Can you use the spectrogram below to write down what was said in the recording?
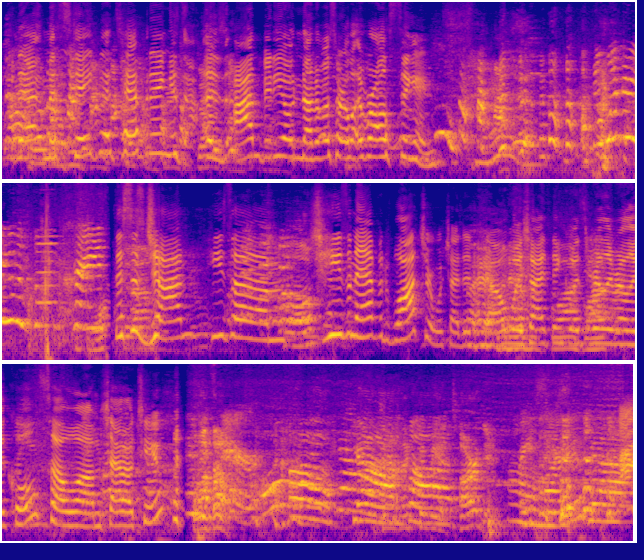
that mistake that's happening is is on video. None of us are. We're all singing. No wonder he was going crazy. This is John. He's um he's an avid watcher, which I didn't know, which I think was really really cool. So um shout out to you. Oh, That God. could be a target. Take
